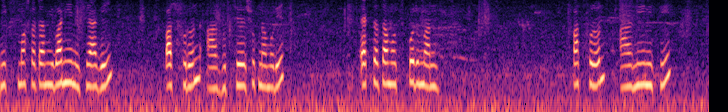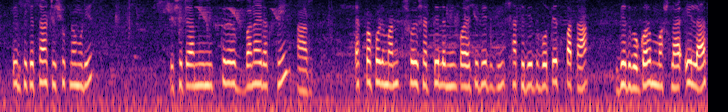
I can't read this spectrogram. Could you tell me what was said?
মিক্স মশলাটা আমি বানিয়ে নিছি আগেই। পাঁচফোড়ন আর হচ্ছে শুকনা মরিচ, এক চা চামচ পরিমাণ পাঁচফোড়ন আর নিয়ে নিছি তিন থেকে চারটি শুকনা মরিচ। তো সেটা আমি মিক্স করে বানাই রাখছি আর এক পা পরিমাণ সরিষার তেল আমি কড়াইতে দিয়ে দিয়েছি সাথে দিয়ে দেবো তেজপাতা, দিয়ে দেবো গরম মশলা, এলাচ,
